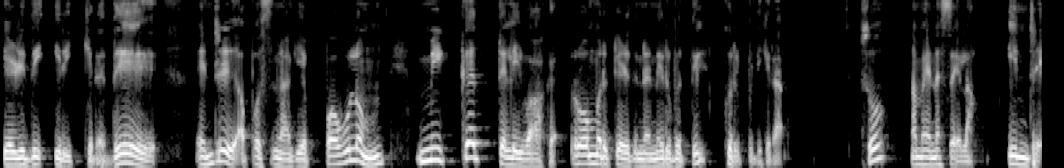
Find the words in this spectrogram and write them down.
எழுதி இருக்கிறது. என்று அப்போசனாகிய பவுலும் மிக தெளிவாக ரோமருக்கு எழுதின நிருபத்தில் குறிப்பிடுகிறார். ஸோ நம்ம என்ன செய்யலாம்? இன்றே.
